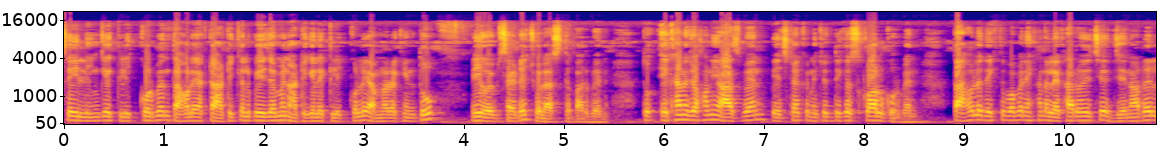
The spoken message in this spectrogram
সেই লিঙ্কে ক্লিক করবেন, তাহলে একটা আর্টিকেল পেয়ে যাবেন। আর্টিকেলে ক্লিক করলে আপনারা কিন্তু এই ওয়েবসাইটে চলে আসতে পারবেন। তো এখানে যখনই আসবেন, পেজটাকে নিচের দিকে স্ক্রল করবেন, তাহলে দেখতে পাবেন এখানে লেখা রয়েছে জেনারেল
